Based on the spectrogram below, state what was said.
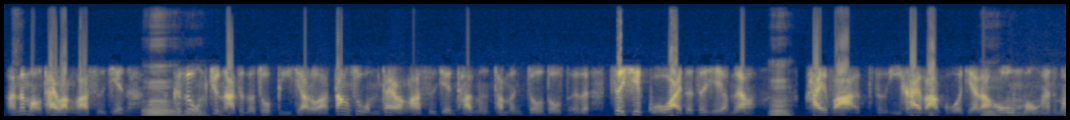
啊，那么太皇花事件啊，嗯，可是我们就拿这个做比较的话，当初我们太皇花事件，他们他们都都呃这些国外的这些有没有，嗯，开发已开发国家的欧盟啊什么，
